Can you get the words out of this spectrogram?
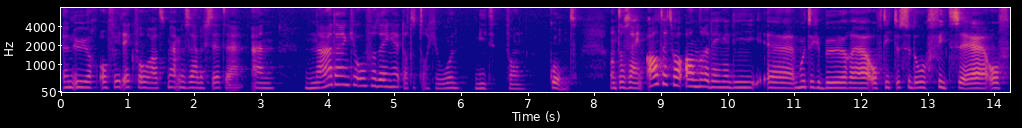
een uur of weet ik veel wat met mezelf zitten en nadenken over dingen, dat het er gewoon niet van komt. Want er zijn altijd wel andere dingen die uh, moeten gebeuren, of die tussendoor fietsen, of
